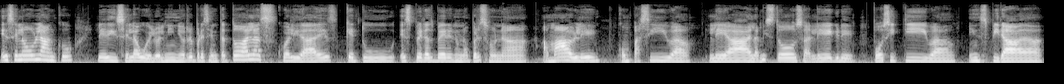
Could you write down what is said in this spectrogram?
Ese lobo blanco, le dice el abuelo al niño, representa todas las cualidades que tú esperas ver en una persona amable, compasiva, leal, amistosa, alegre, positiva, inspirada,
